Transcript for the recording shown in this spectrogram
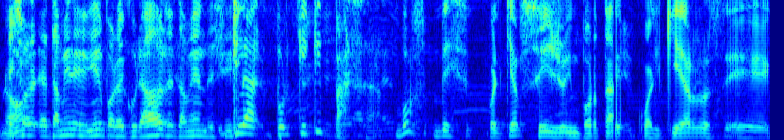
¿no? Eso eh, también viene por el curador, también decís. Claro, porque ¿qué pasa? Vos ves cualquier sello importante, cualquier eh,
